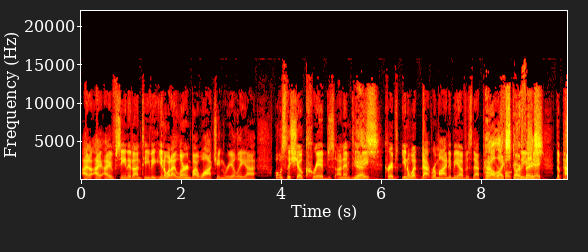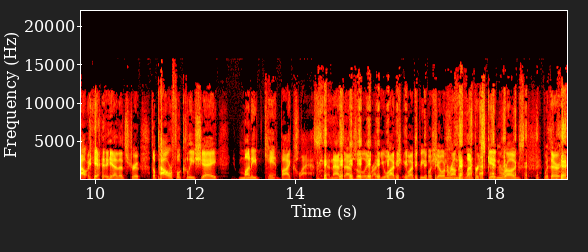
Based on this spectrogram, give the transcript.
I, I I've seen it on TV. You know what I learned by watching really. Uh, what was the show Cribs on MTV? Yes. Cribs. You know what that reminded me of is that powerful like Scarface? cliche. The power. Yeah, yeah, that's true. The powerful cliche. Money can't buy class, and that's absolutely right. You watch you watch people showing around their leopard skin rugs with their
